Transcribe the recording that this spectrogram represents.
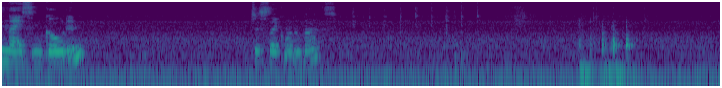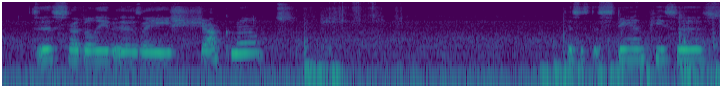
nice and golden. Just like on the box. This, I believe, is a shock mount. This is the stand pieces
